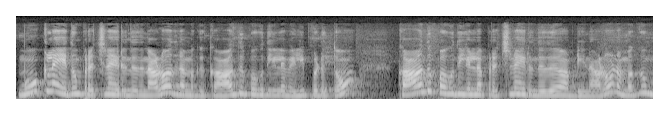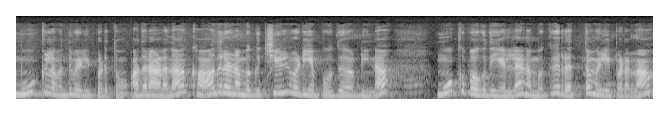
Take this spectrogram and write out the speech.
மூக்கில் எதுவும் பிரச்சனை இருந்ததுனாலும் அது நமக்கு காது பகுதியில் வெளிப்படுத்தும். காது பகுதிகளில் பிரச்சனை இருந்தது அப்படின்னாலும் நமக்கு மூக்கில் வந்து வெளிப்படுத்தும். அதனால தான் காதில் நமக்கு சீழ் வடிய போகுது அப்படின்னா மூக்கு பகுதிகளில் நமக்கு ரத்தம் வெளிப்படலாம்.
